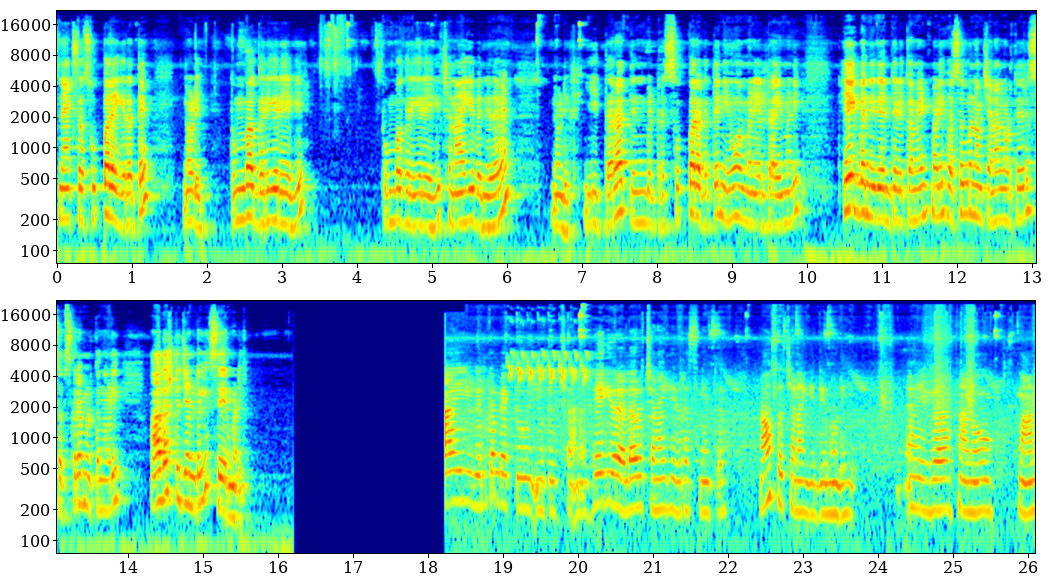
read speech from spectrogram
ಸ್ನ್ಯಾಕ್ಸ್ ಸೂಪರಾಗಿರುತ್ತೆ ನೋಡಿ, ತುಂಬ ಗರಿಗರಿಯಾಗಿ ತುಂಬ ಗರಿಗರಿಯಾಗಿ ಚೆನ್ನಾಗಿ ಬಂದಿದ್ದಾವೆ ನೋಡಿ, ಈ ಥರ ತಿಂದುಬಿಟ್ರೆ ಸೂಪರ್ ಆಗುತ್ತೆ. ನೀವು ಮನೆಯಲ್ಲಿ ಟ್ರೈ ಮಾಡಿ ಹೇಗೆ ಬಂದಿದೆ ಅಂತೇಳಿ ಕಮೆಂಟ್ ಮಾಡಿ. ಹೊಸಬ್ರು ನಮ್ಮ ಚಾನಲ್ ನೋಡ್ತಾ ಇದ್ರೆ ಸಬ್ಸ್ಕ್ರೈಬ್ ಮಾಡ್ಕೊಂಡು ನೋಡಿ. ಆದಷ್ಟು ಜನರಿಗೆ ಶೇರ್ ಮಾಡಿ. Hi welcome back to YouTube channel ಹೇಗಿದ್ರೆ ಎಲ್ಲರೂ ಚೆನ್ನಾಗಿದ್ದೀರಾ ಸ್ನೇಹಿತರೆ? ನಾವು ಸಹ ಚೆನ್ನಾಗಿದ್ದೀವಿ ನೋಡಿ. ಈಗ ನಾನು ಸ್ನಾನ,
